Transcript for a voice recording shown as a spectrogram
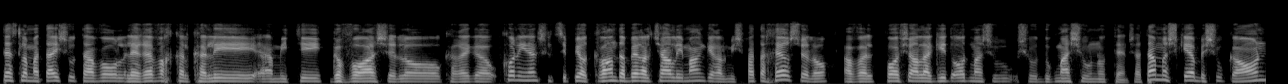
טסלה מתישהו תעבור לרווח כלכלי אמיתי גבוה שלא כרגע, כל עניין של ציפיות. כבר נדבר על צ'ארלי מנגר, על משפט אחר שלו, אבל פה אפשר להגיד עוד משהו שהוא דוגמה שהוא נותן. כשאתה משקיע בשוק ההון,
